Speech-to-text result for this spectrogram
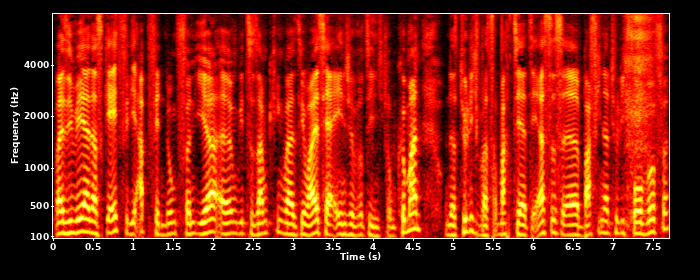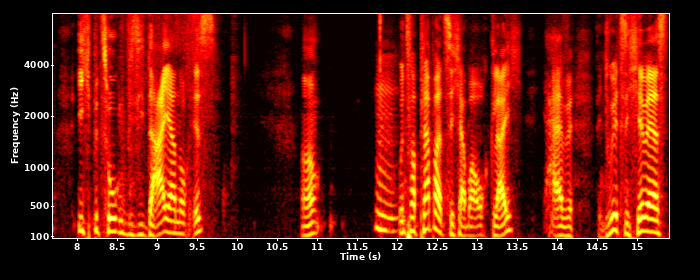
weil sie will ja das Geld für die Abfindung von ihr irgendwie zusammenkriegen, weil sie weiß ja, Angel wird sich nicht drum kümmern. Und natürlich, was macht sie als erstes? Äh, Buffy natürlich Vorwürfe. Ich bezogen, wie sie da ja noch ist. Ja. Hm. Und verplappert sich aber auch gleich. Ja, wenn du jetzt nicht hier wärst,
